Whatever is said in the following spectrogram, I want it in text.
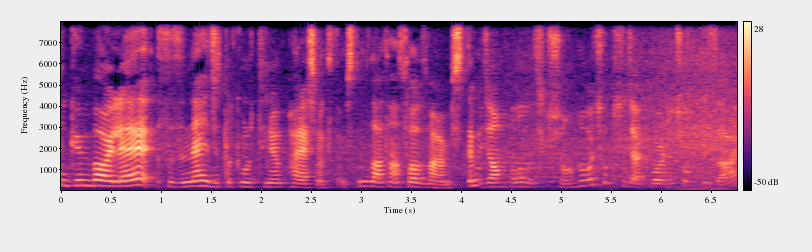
Bugün böyle sizinle cilt bakım rutinimi paylaşmak istemiştim. Zaten söz vermiştim. Cam falan açık şu an. Hava çok sıcak bu arada. Çok güzel.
